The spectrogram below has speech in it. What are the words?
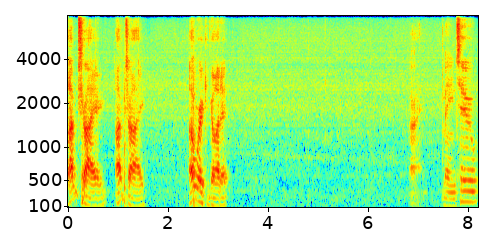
I'm trying. I'm trying. I'm working on it. Alright. Main 2.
